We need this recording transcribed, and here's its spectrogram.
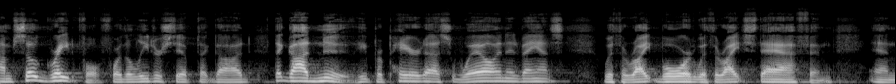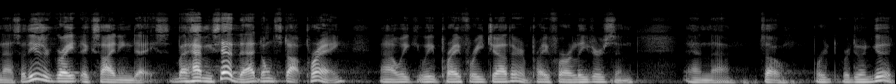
I'm so grateful for the leadership that God, that God knew. He prepared us well in advance with the right board, with the right staff, and and uh, so these are great, exciting days. But having said that, don't stop praying. Uh, we we pray for each other and pray for our leaders, and and uh, so we're we're doing good.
